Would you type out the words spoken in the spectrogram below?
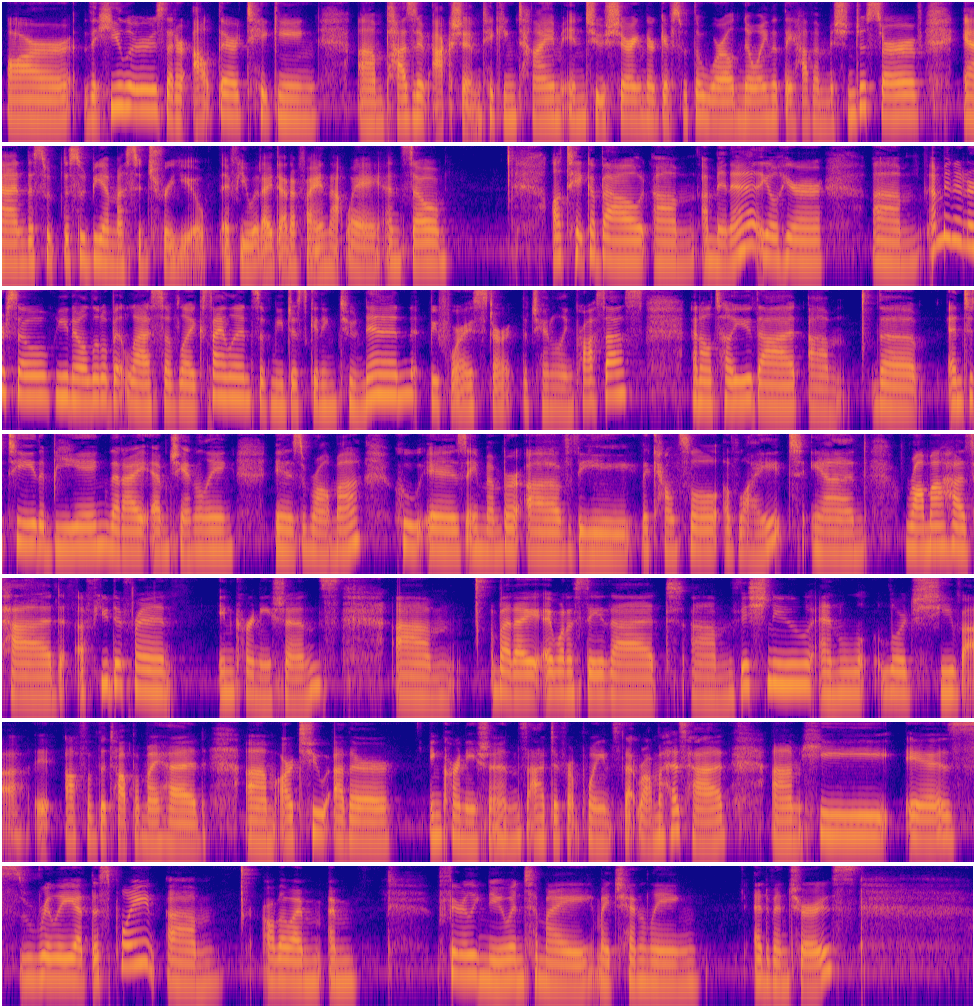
are the healers that are out there taking um, positive action, taking time into sharing their gifts with the world, knowing that they have a mission to serve. And this would this would be a message for you if you would identify in that way. And so I'll take about um, a minute. You'll hear um, a minute or so, you know, a little bit less of like silence of me just getting tuned in before I start the channeling process. And I'll tell you that um, the entity, the being that I am channeling is Rama, who is a member of the the Council of Light, and Rama has had a few different incarnations. Um, but I, I want to say that um, Vishnu and L- Lord Shiva, it, off of the top of my head, um, are two other incarnations at different points that Rama has had. Um, he is really at this point, um, although I'm I'm fairly new into my my channeling adventures.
